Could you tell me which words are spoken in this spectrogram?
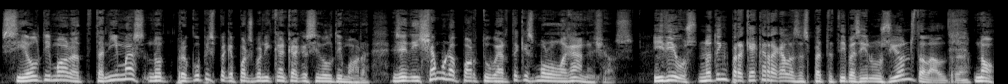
Si a última hora t'animes, no et preocupis perquè pots venir encara que sigui a última hora. És a dir, deixem una porta oberta, que és molt elegant, això. I dius, no tinc per què carregar les expectatives i il·lusions de l'altre. No,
